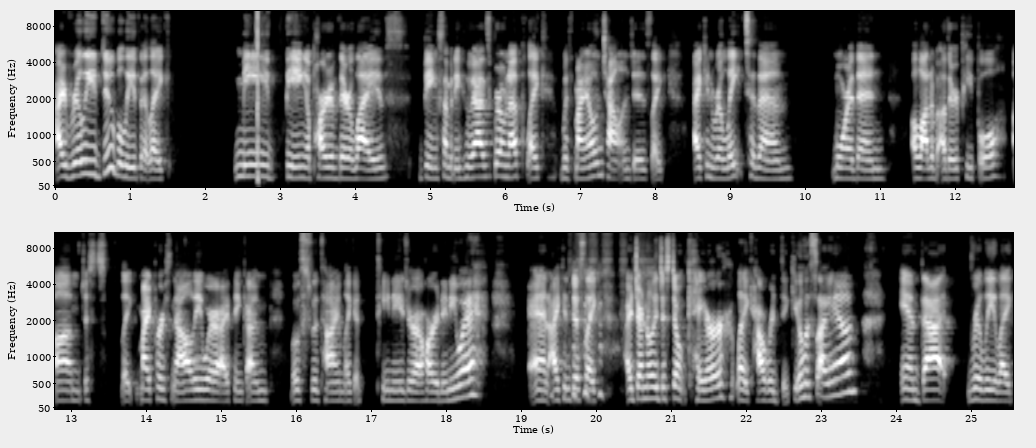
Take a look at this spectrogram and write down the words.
I really do believe that like me being a part of their lives, being somebody who has grown up like with my own challenges, like I can relate to them more than a lot of other people. Um, just like my personality, where I think I'm most of the time like a teenager at heart anyway. And I can just like, I generally just don't care like how ridiculous I am. And that really like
